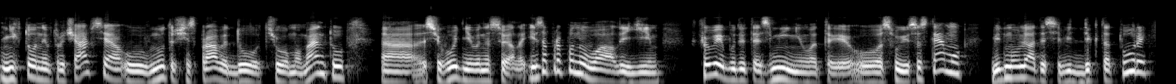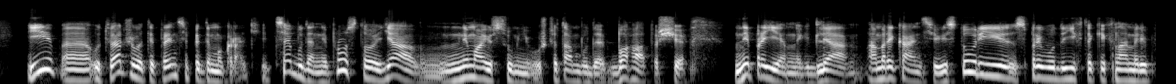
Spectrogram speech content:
ніхто не втручався у внутрішні справи до цього моменту е, сьогодні Венесуели і запропонували їм, що ви будете змінювати свою систему, відмовлятися від диктатури і е, утверджувати принципи демократії. Це буде непросто. Я не маю сумніву, що там буде багато ще неприємних для американців історії з приводу їх таких намірів.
